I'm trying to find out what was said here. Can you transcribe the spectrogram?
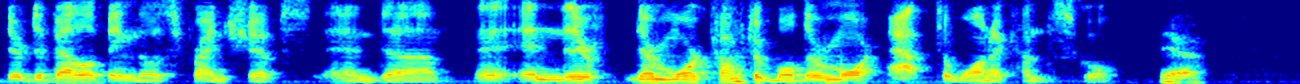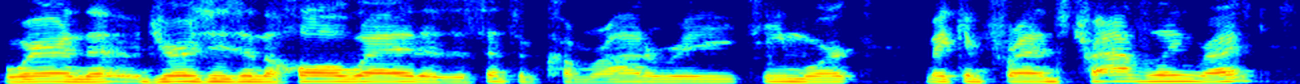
They're developing those friendships, and uh, and they're they're more comfortable. They're more apt to want to come to school. Yeah, wearing the jerseys in the hallway. There's a sense of camaraderie, teamwork, making friends, traveling. Right. Yes.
